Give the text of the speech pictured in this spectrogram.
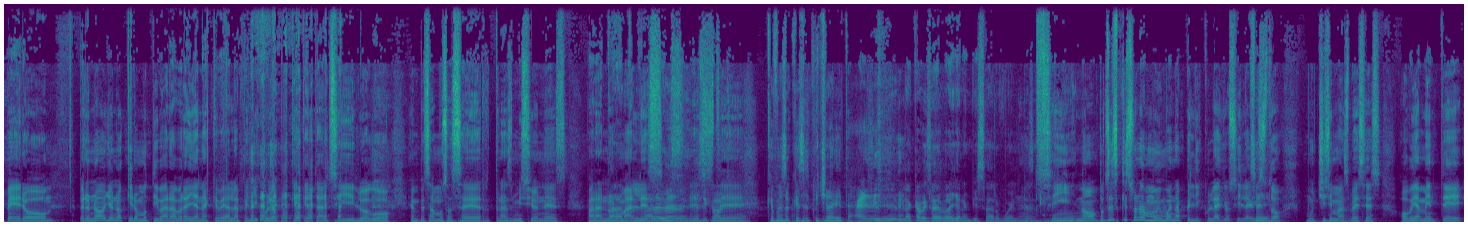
Pero, pero no, yo no quiero motivar a Brian a que vea la película, porque qué tal si luego empezamos a hacer transmisiones paranormales. Paranormales. Así como este, que, ¿Qué fue eso que se escuchó ahorita? Sí, la cabeza de Brian empieza a dar vueltas. Sí, no, pues es que es una muy buena película. Yo sí la he Sí. visto muchísimas veces. Obviamente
